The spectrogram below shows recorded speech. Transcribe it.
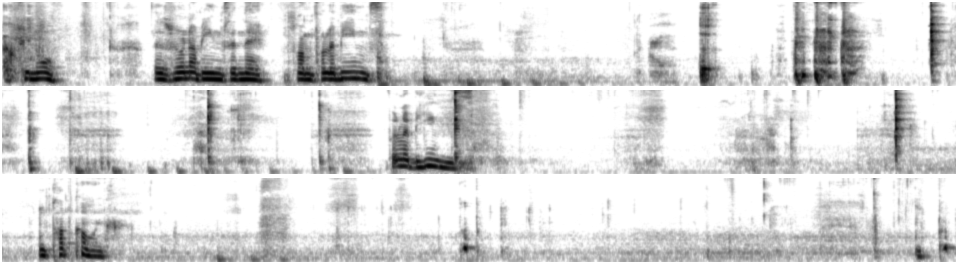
Actually, no. There's runner beans in there, so I'm full of beans. popcorn. Boop. Boop.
